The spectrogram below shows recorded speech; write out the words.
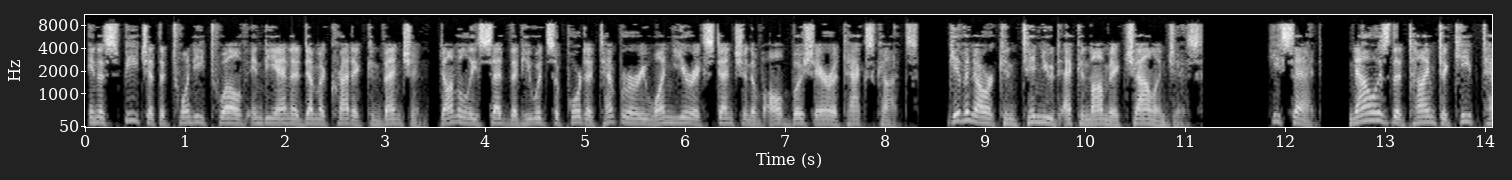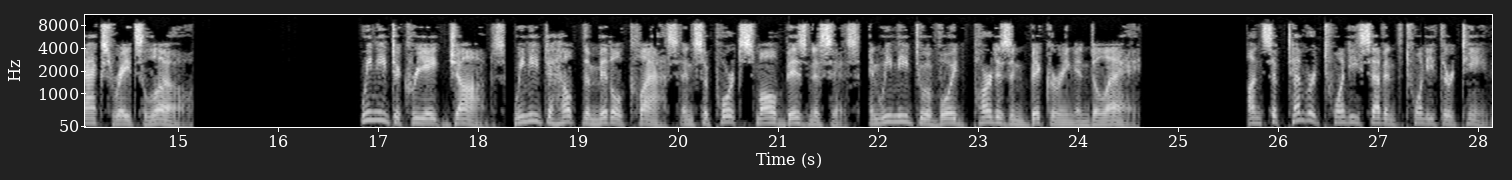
In a speech at the 2012 Indiana Democratic Convention, Donnelly said that he would support a temporary one-year extension of all Bush-era tax cuts, "...given our continued economic challenges." He said, "...now is the time to keep tax rates low, we need to create jobs, we need to help the middle class and support small businesses, and we need to avoid partisan bickering and delay." On September 27, 2013,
